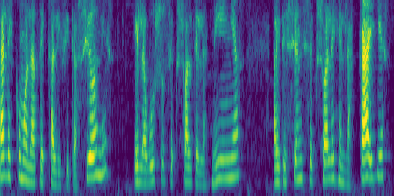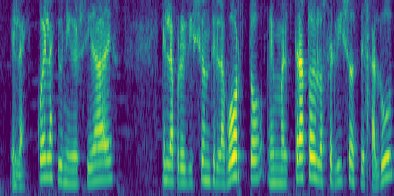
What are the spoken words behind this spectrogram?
tales como las descalificaciones, el abuso sexual de las niñas, agresiones sexuales en las calles, en las escuelas y universidades, en la prohibición del aborto, en maltrato de los servicios de salud,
